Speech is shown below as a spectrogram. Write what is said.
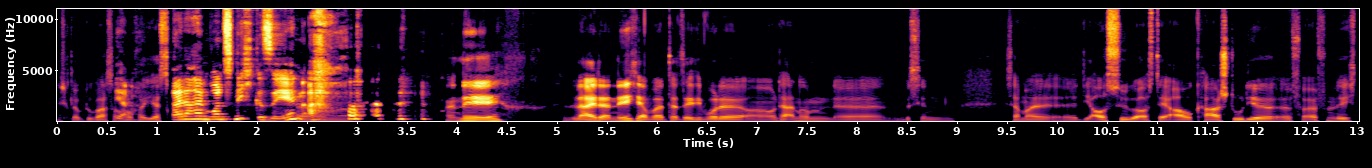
ich glaube, du warst auch ja. auf der Yes. Leider haben ne? wir uns nicht gesehen. Ähm, nee, leider nicht, aber tatsächlich wurde äh, unter anderem äh, ein bisschen, ich sag mal, äh, die Auszüge aus der AOK-Studie äh, veröffentlicht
